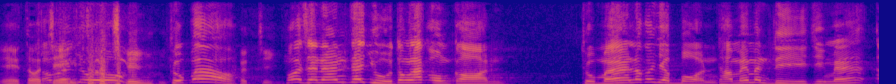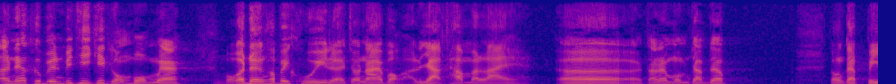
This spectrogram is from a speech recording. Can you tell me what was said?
เอ้ยตัวจริงเขาไม่อยู่ตัวจริงถูกเปล่าตัวจริงเพราะฉะนั้นถ้าอยู่ต้องรักองค์กร ถูกไหมแล้วก็อย่าบ่นทำให้มันดีจริงไหมอันนี้คือเป็นวิธีคิดของผมไง ผมก็เดินเข้าไปคุยเลย เจ้านายบอกอยากทำอะไร เออ ตอนนั้นผมจำได้ตั้งแต่ปี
